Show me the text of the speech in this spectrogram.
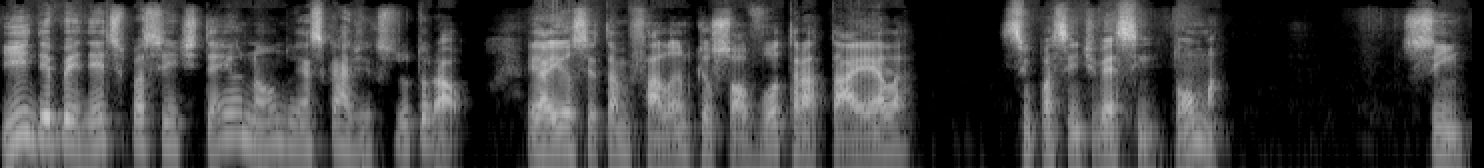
E independente se o paciente tem ou não doença cardíaca estrutural. E aí você está me falando que eu só vou tratar ela se o paciente tiver sintoma? Sim,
